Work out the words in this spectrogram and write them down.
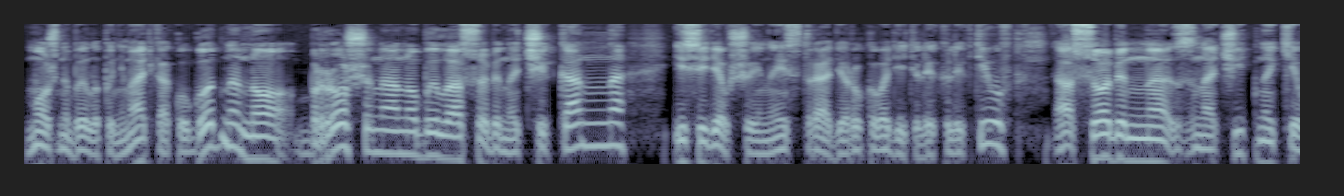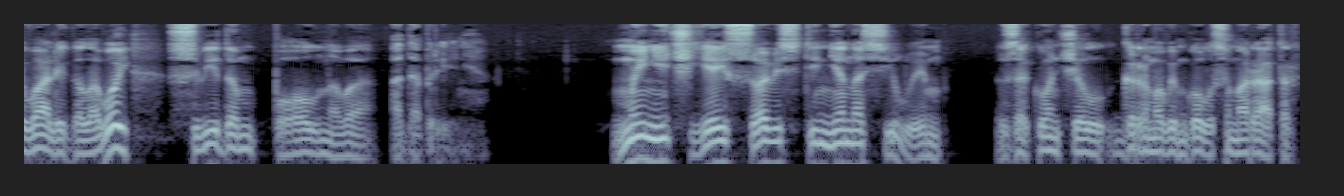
можно было понимать как угодно, но брошено оно было особенно чеканно, и сидевшие на эстраде руководители коллективов особенно значительно кивали головой с видом полного одобрения. Мы ничьей совести не насилуем, закончил громовым голосом оратор.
